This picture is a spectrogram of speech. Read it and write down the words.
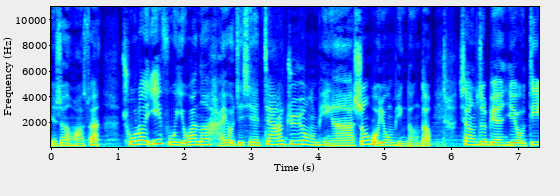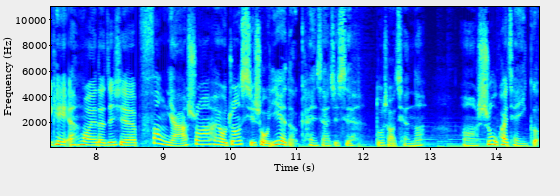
也是很划算。除了衣服以外呢，还有这些家居用品啊、生活用品等等。像这边也有 DKNY 的这些放牙刷，还有装洗手液的，看一下这些多少钱呢？嗯，十五块钱一个。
